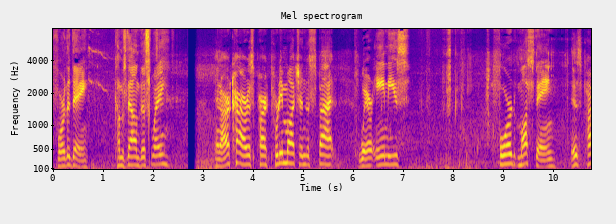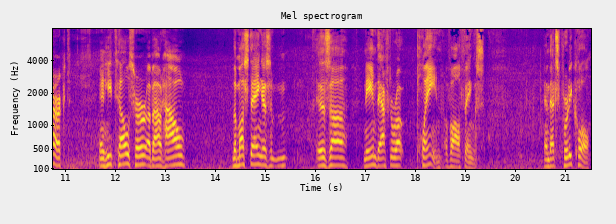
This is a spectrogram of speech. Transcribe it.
for the day. Comes down this way and our car is parked pretty much in the spot where Amy's Ford Mustang is parked and he tells her about how the Mustang is is uh, named after a plane of all things and that's pretty cool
